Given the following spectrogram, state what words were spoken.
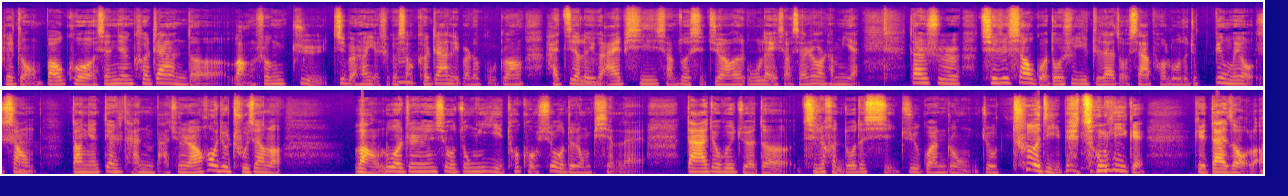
这种，包括《仙剑客栈》的往生剧，基本上也是个小客栈里边的古装，还借了一个 IP 想做喜剧，然后吴磊、小鲜肉他们演，但是其实效果都是一直在走下坡路的，就并没有像当年电视台那么拔群，然后就出现了。网络真人秀、综艺、脱口秀这种品类，大家就会觉得，其实很多的喜剧观众就彻底被综艺给给带走了。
